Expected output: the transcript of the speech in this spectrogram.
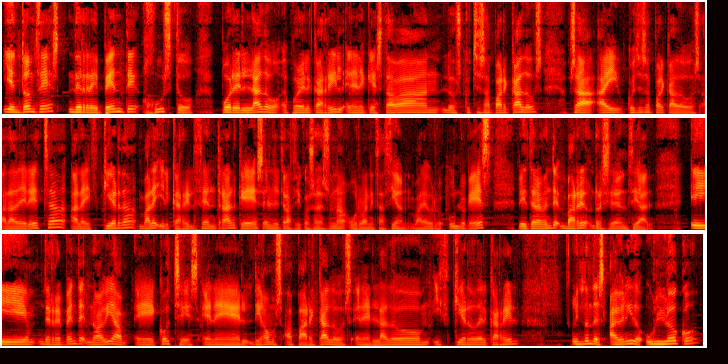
Y entonces, de repente, justo por el lado, por el carril en el que estaban los coches aparcados, o sea, hay coches aparcados a la derecha, a la izquierda, ¿vale? Y el carril central que es el de tráfico, o sea, es una urbanización, ¿vale? Lo que es literalmente barrio residencial. Y de repente no había eh, coches en el, digamos, aparcados en el lado izquierdo del carril. Entonces ha venido un loco,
